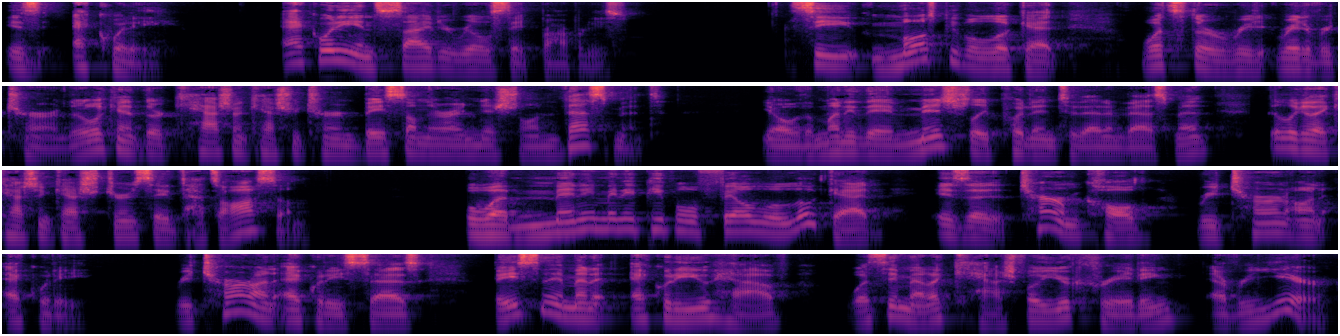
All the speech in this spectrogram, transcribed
is equity, equity inside your real estate properties. See, most people look at what's their rate of return. They're looking at their cash on cash return based on their initial investment you know the money they initially put into that investment they look at that cash and cash return and say that's awesome but what many many people fail to look at is a term called return on equity return on equity says based on the amount of equity you have what's the amount of cash flow you're creating every year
